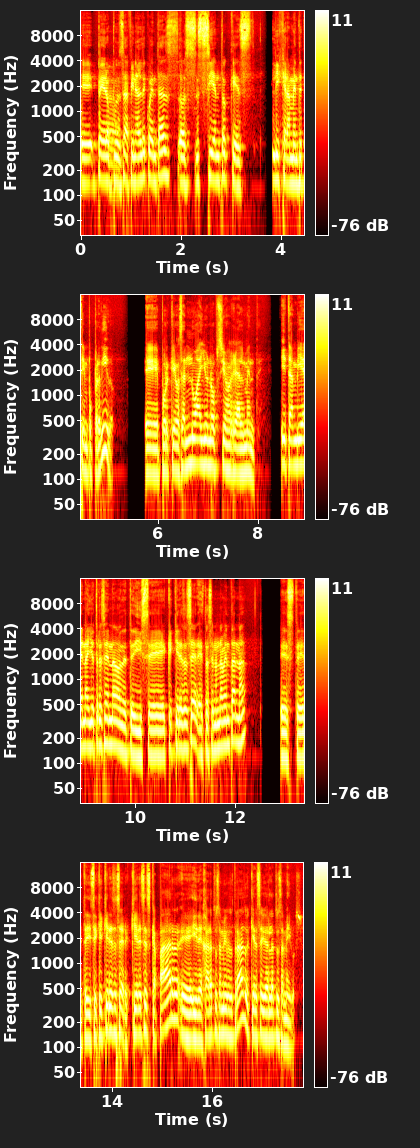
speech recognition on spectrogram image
Eh, pero pues a final de cuentas, os- siento que es ligeramente tiempo perdido. Eh, porque, o sea, no hay una opción realmente. Y también hay otra escena donde te dice, ¿qué quieres hacer? Estás en una ventana. Este, te dice, ¿qué quieres hacer? ¿Quieres escapar eh, y dejar a tus amigos atrás o quieres ayudarle a tus amigos?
